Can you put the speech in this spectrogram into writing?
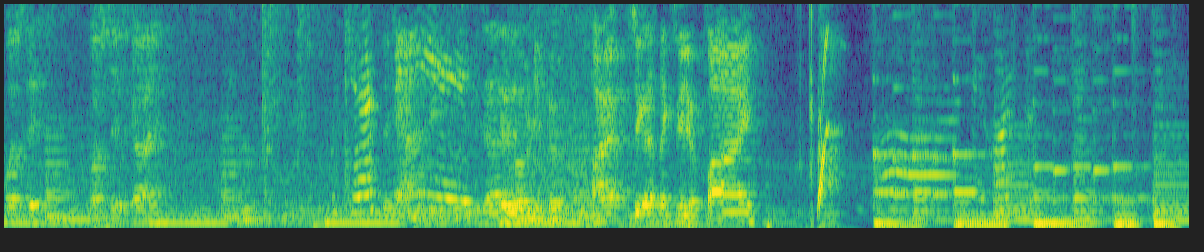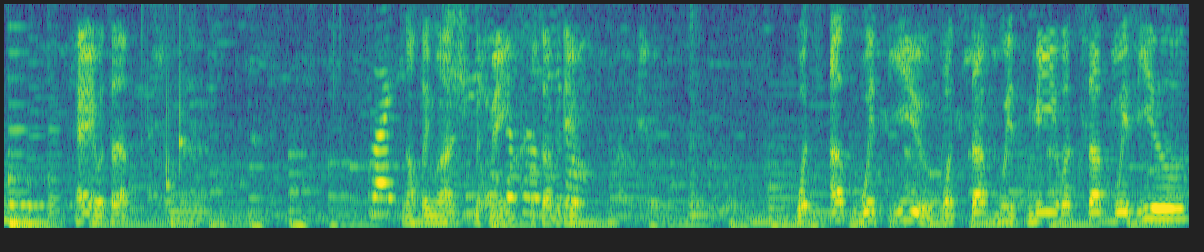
Watch this. Watch this, guys. We can't see. Alright, see you guys next video. Bye. Behind the scenes. Hey, what's up? It's like Nothing much with me. What's up with you? What's up with you? What's up with me? What's up with you?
